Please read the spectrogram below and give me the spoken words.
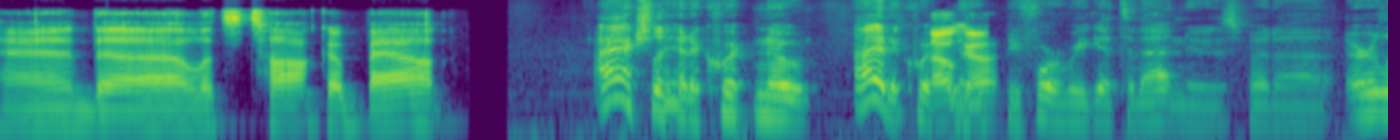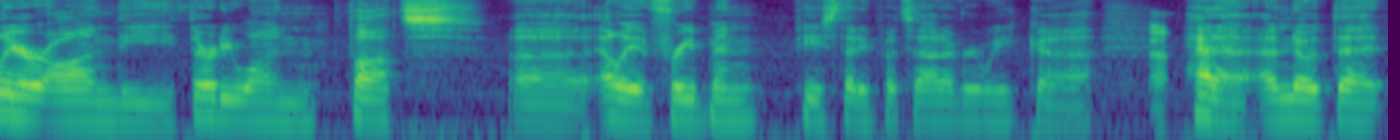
and uh, let's talk about. I actually had a quick note. I had a quick Oh, note before we get to that news, but uh, earlier on the 31 Thoughts, uh, Elliotte Friedman piece that he puts out every week uh, had a, a note that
